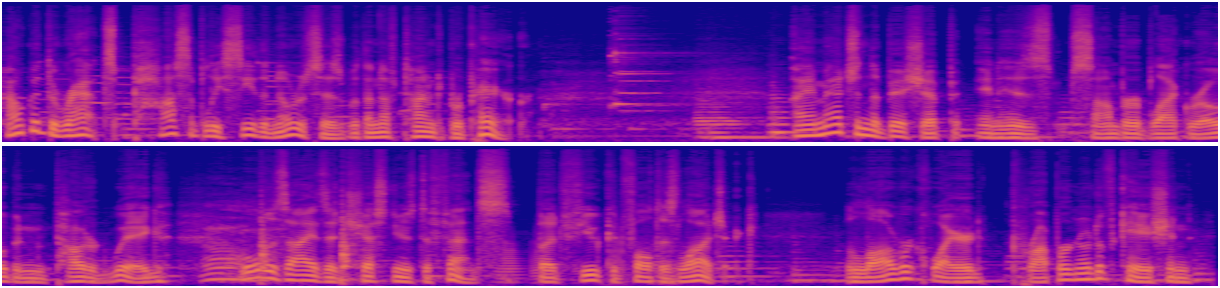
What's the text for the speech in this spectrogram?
How could the rats possibly see the notices with enough time to prepare? I imagine the bishop, in his somber black robe and powdered wig, rolled his eyes at Chasseneuz' defense, but few could fault his logic. The law required proper notification,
